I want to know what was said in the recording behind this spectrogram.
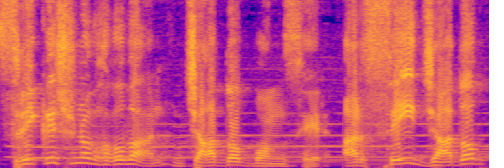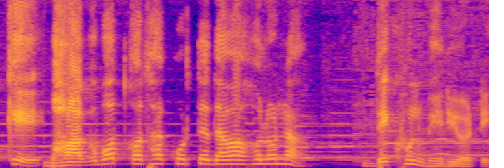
শ্রীকৃষ্ণ ভগবান যাদব বংশের। আর সেই যাদবকে ভাগবত কথা করতে দেওয়া হলো না? দেখুন ভিডিওটি।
